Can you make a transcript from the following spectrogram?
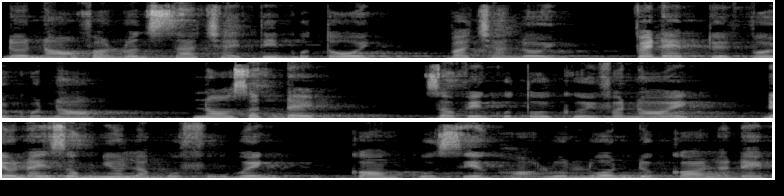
đưa nó vào luân xa trái tim của tôi và trả lời, vẻ đẹp tuyệt vời của nó. Nó rất đẹp. Giáo viên của tôi cười và nói, điều này giống như là một phụ huynh, con của riêng họ luôn luôn được coi là đẹp.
